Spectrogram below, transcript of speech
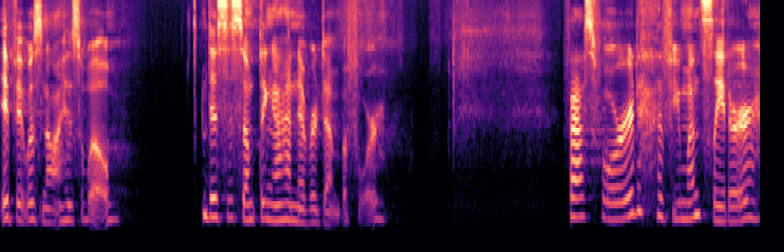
if it was not His will. This is something I had never done before. Fast forward a few months later,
